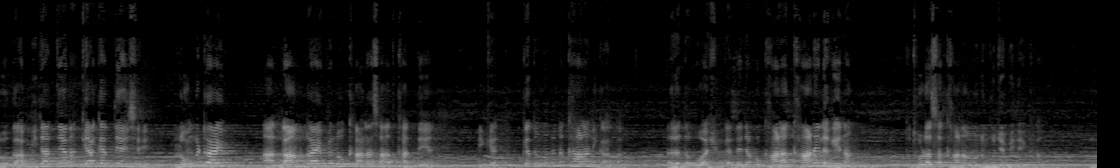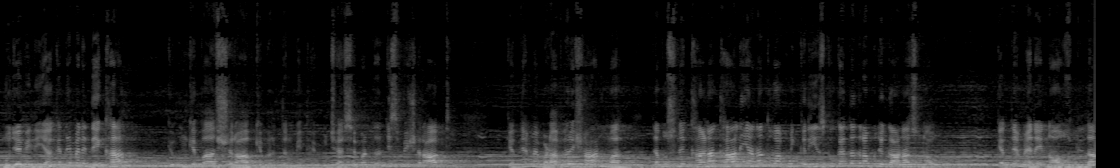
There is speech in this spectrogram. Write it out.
लोग अब भी जाते हैं ना, क्या कहते हैं इसे? लॉन्ग ड्राइव हाँ लॉन्ग ड्राइव पे लोग खाना साथ खाते हैं। ठीक है? कहते उन्होंने ना खाना निकाला। हज़रत अबू हाशिम कहते हैं, जब वो खाना खाने लगे ना तो थोड़ा सा खाना उन्होंने मुझे भी देखा। मुझे भी दिया। कहते मैंने देखा कि उनके पास शराब के बर्तन भी थे। कुछ ऐसे बर्तन जिसमें शराब थी। कहते हैं, मैं बड़ा परेशान हुआ। जब उसने खाना खा लिया ना तो वो अपनी करीज को कहता जरा मुझे गाना सुनाओ। कहते हैं मैंने नौज बिल्ला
